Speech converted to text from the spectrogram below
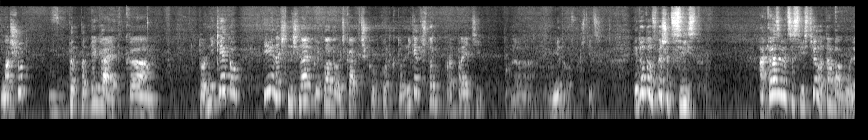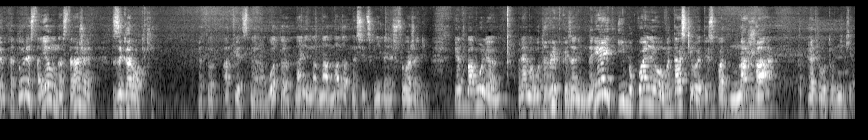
маршрут, подбегает к турникету и, значит, начинает прикладывать карточку вот, к турникету, чтобы пройти э, в метро спуститься. И тут он слышит свист. Оказывается, свистела та бабуля, которая стояла на страже загородки. Это ответственная работа, надо относиться к ней, конечно, с уважением. Эта бабуля прямо вот рыбкой за ним ныряет и буквально его вытаскивает из-под ножа этого турникета.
